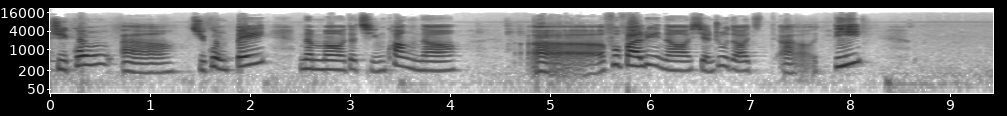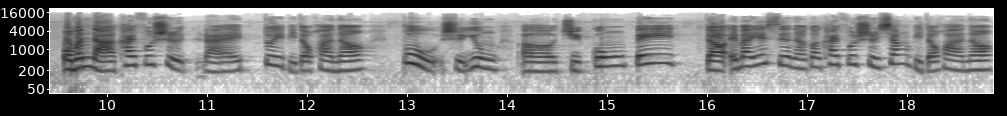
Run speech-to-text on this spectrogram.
举弓呃，举弓杯，那么的情况呢？呃，复发率呢显著的呃低。我们拿开腹式来对比的话呢，不使用呃举弓杯的 MIS 呢，跟开腹式相比的话呢？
